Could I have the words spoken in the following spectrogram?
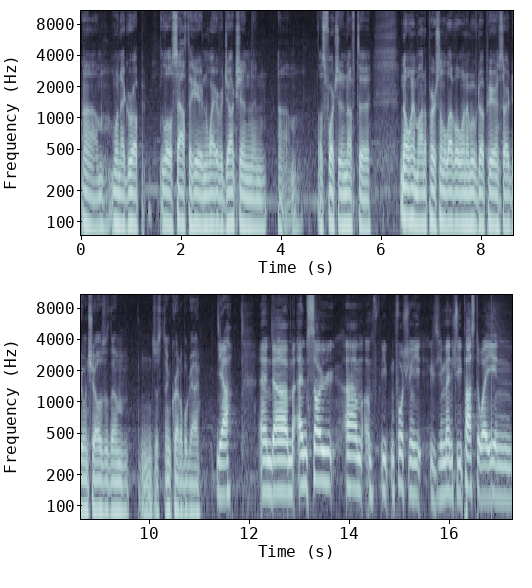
um, when I grew up a little south of here in White River Junction, and um, I was fortunate enough to know him on a personal level when I moved up here and started doing shows with him. And just an incredible guy. Yeah, and um, and so um, unfortunately, as you mentioned, he passed away in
